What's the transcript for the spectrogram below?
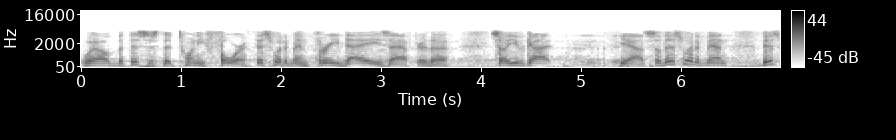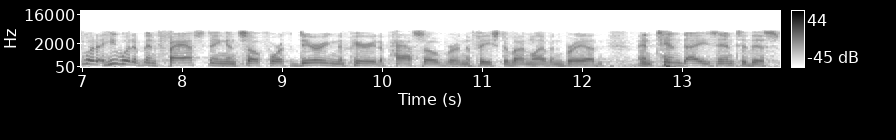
well, but this is the 24th. This would have been three days after the. So you've got. Yeah, so this would have been this would he would have been fasting and so forth during the period of Passover and the feast of unleavened bread, and ten days into this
